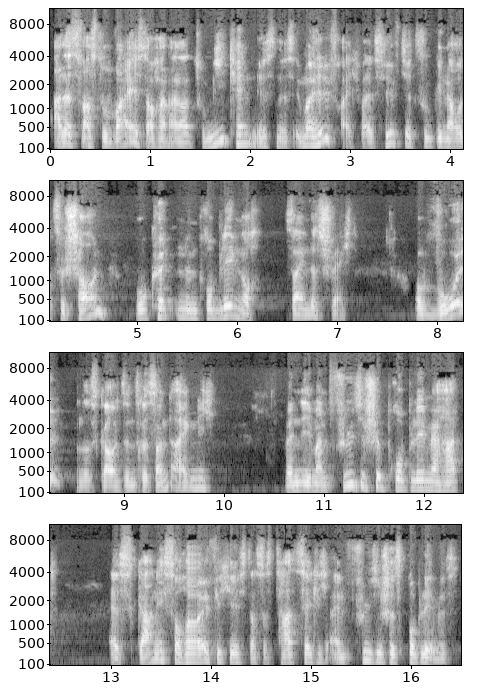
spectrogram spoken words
alles, was du weißt, auch an Anatomiekenntnissen, ist immer hilfreich, weil es hilft dir zu genau zu schauen, wo könnte ein Problem noch sein, das schwächt. Obwohl, und das ist ganz interessant eigentlich, wenn jemand physische Probleme hat, es gar nicht so häufig ist, dass es tatsächlich ein physisches Problem ist.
